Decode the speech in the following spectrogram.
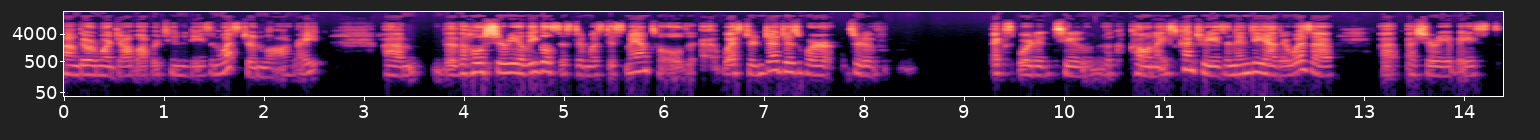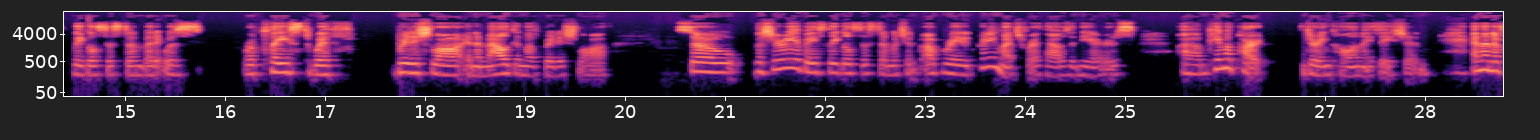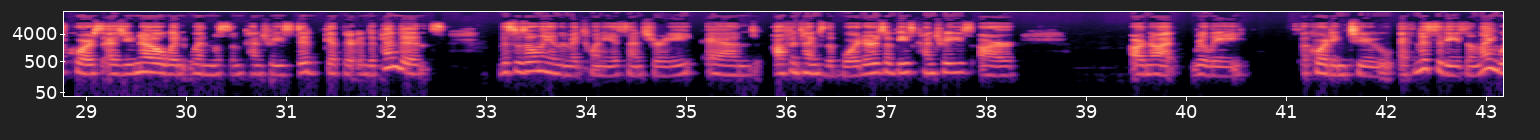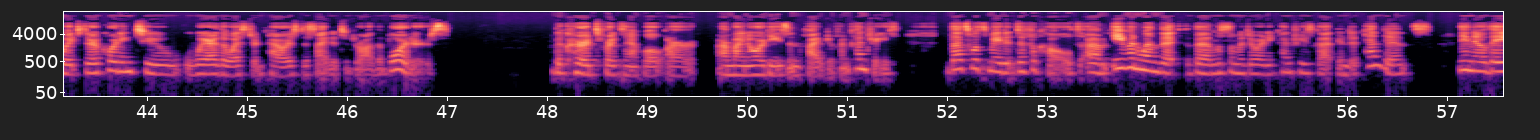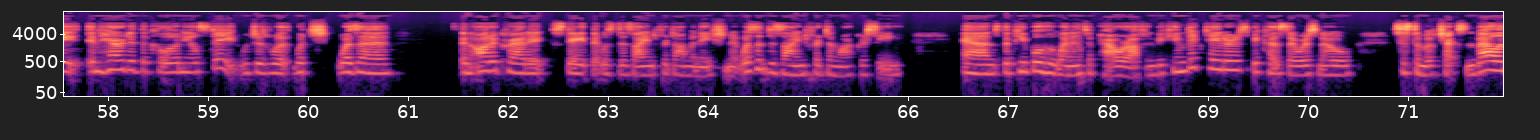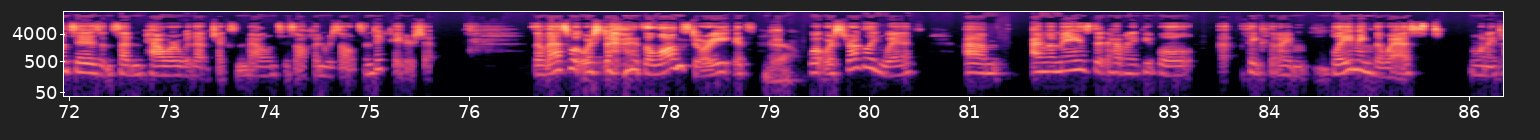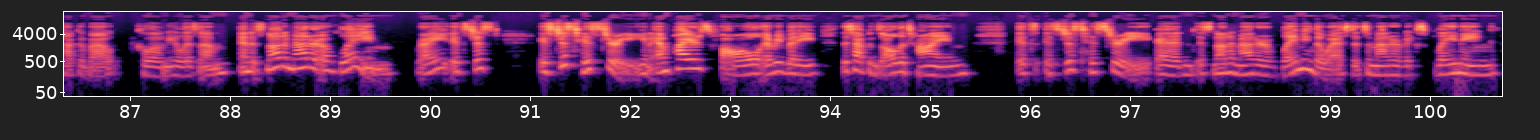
um, there were more job opportunities in Western law, right? Um, the, the whole Sharia legal system was dismantled. Western judges were sort of exported to the colonized countries. In India, there was a, a, a Sharia based legal system, but it was replaced with British law, an amalgam of British law. So the Sharia based legal system, which had operated pretty much for a thousand years, um, came apart during colonization. And then, of course, as you know, when, when Muslim countries did get their independence, this was only in the mid 20th century, and oftentimes the borders of these countries are are not really according to ethnicities and language, they're according to where the Western powers decided to draw the borders. The Kurds, for example, are are minorities in five different countries. That's what's made it difficult. Um, even when the, the Muslim majority countries got independence, you know, they inherited the colonial state, which is what which was a an autocratic state that was designed for domination. It wasn't designed for democracy. And the people who went into power often became dictators because there was no system of checks and balances, and sudden power without checks and balances often results in dictatorship. So that's what we're. St- it's a long story. It's yeah. what we're struggling with. Um, I'm amazed at how many people uh, think that I'm blaming the West when I talk about colonialism, and it's not a matter of blame, right? It's just it's just history. You know, empires fall. Everybody. This happens all the time. It's it's just history, and it's not a matter of blaming the West. It's a matter of explaining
